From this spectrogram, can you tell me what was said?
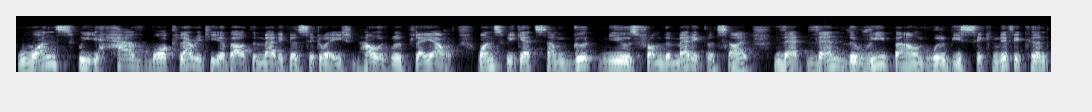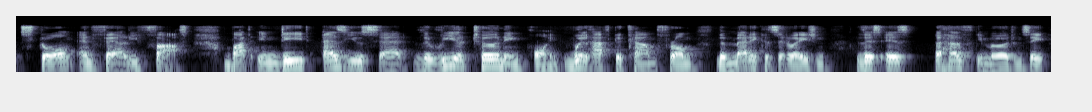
once we have more clarity about the medical situation, how it will play out, once we get some good news from the medical side, that then the rebound will be significant, strong, and fairly fast. But indeed, as you said, the real turning point will have to come from the medical situation. This is a health emergency,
